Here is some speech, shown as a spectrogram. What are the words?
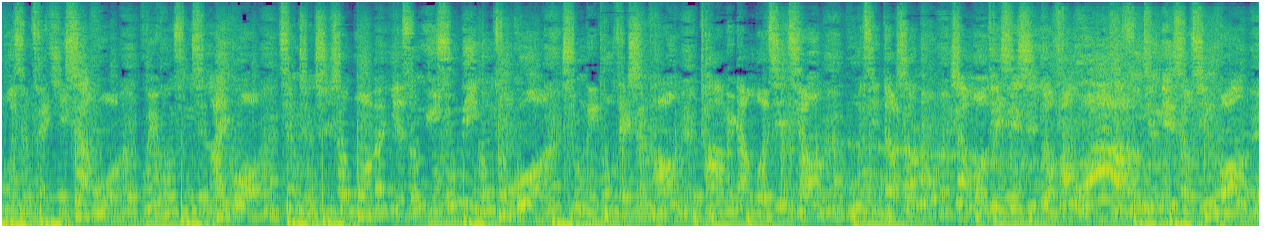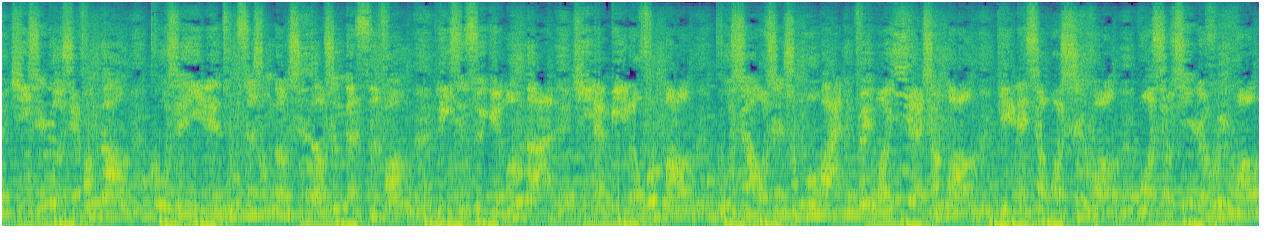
不想再提战火，辉煌从前来过。江城之上，我们也曾与兄弟共走过。兄弟都在身旁，他们让我坚强。无尽的杀戮，让我对现实有芳华。他曾经年少轻狂，一身热血方刚，孤身一人独自闯荡，直到征战四方。历经岁月磨难，依然毕露锋芒。故事傲身终不败，非我一夜成王。别人笑我痴狂，我就今日辉煌。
